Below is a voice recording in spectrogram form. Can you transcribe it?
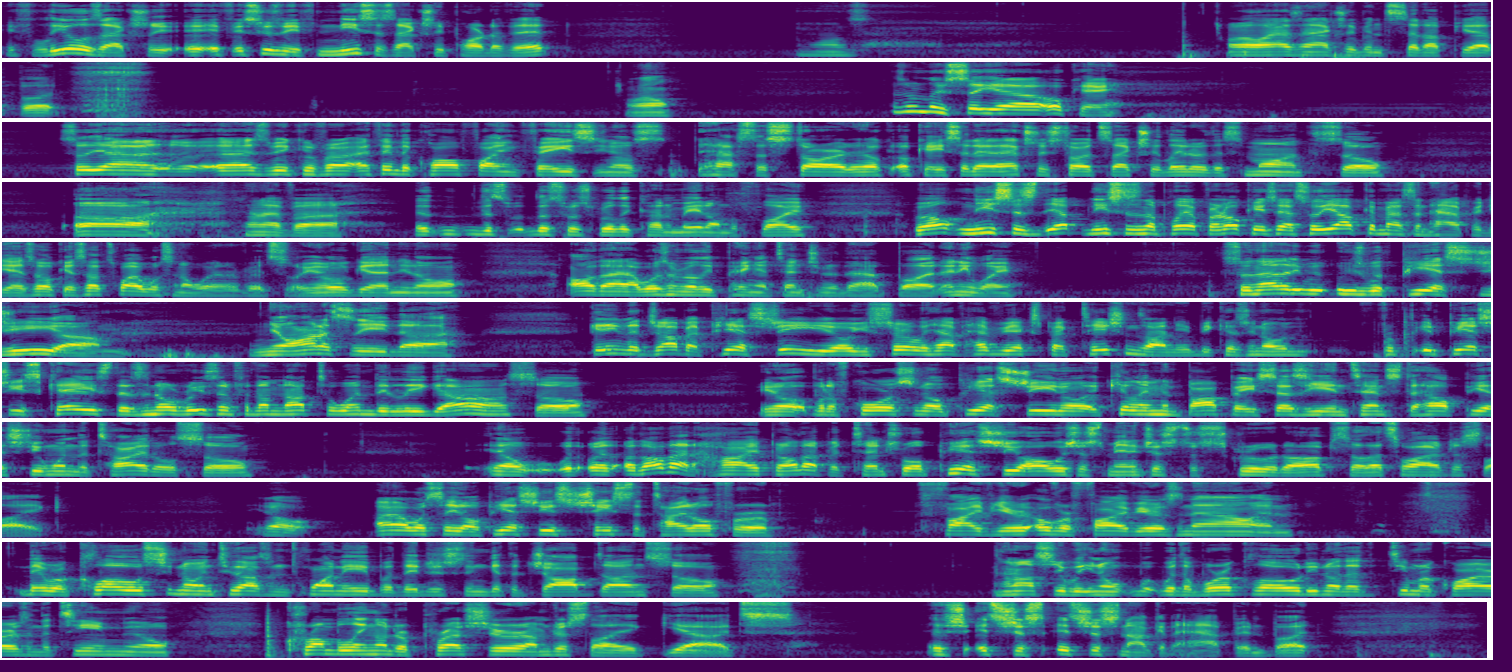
if Lille is actually, if excuse me, if Nice is actually part of it. Well, well, it hasn't actually been set up yet, but well, doesn't really say. Yeah, okay. So yeah, as we confirm, I think the qualifying phase, you know, has to start. Okay, so that actually starts actually later this month. So, uh, kind of uh this this was really kind of made on the fly. Well, Nice is yep, Nice is in the playoff run. Okay, so, so the outcome hasn't happened yet. So, okay, so that's why I wasn't aware of it. So you know, again, you know, all that I wasn't really paying attention to that. But anyway, so now that he, he's with PSG, um, you know, honestly, the getting the job at PSG, you know, you certainly have heavy expectations on you because you know, for in PSG's case, there's no reason for them not to win the Ligue 1. Uh, so. You know, but of course, you know, PSG, you know, Kylian Mbappe says he intends to help PSG win the title, so you know, with, with, with all that hype and all that potential, PSG always just manages to screw it up. So that's why I'm just like, you know, I always say, you know, PSG has chased the title for five years, over five years now, and they were close, you know, in 2020, but they just didn't get the job done. So, and honestly, you know, with the workload, you know, that the team requires and the team, you know, crumbling under pressure, I'm just like, yeah, it's, it's, it's just, it's just not gonna happen. But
